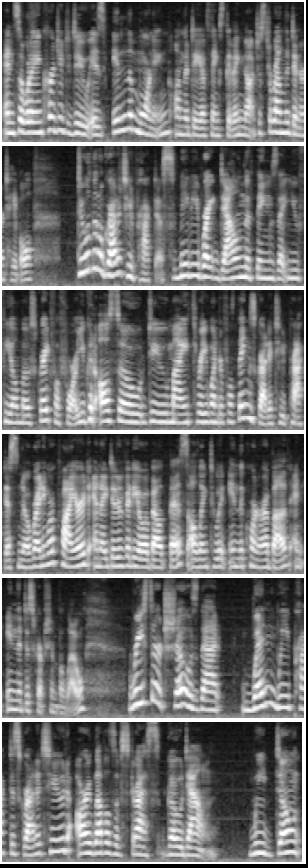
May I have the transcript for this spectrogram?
And so, what I encourage you to do is in the morning on the day of Thanksgiving, not just around the dinner table, do a little gratitude practice. Maybe write down the things that you feel most grateful for. You could also do my three wonderful things gratitude practice. No writing required, and I did a video about this. I'll link to it in the corner above and in the description below. Research shows that when we practice gratitude, our levels of stress go down we don't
